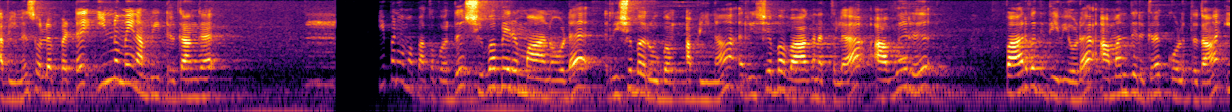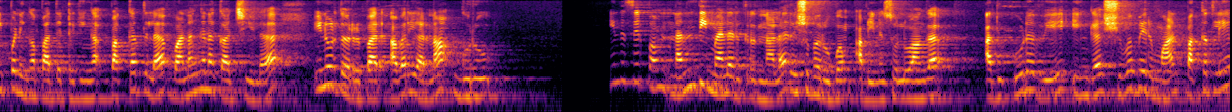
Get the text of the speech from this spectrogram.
அப்படின்னு சொல்லப்பட்டு இன்னுமே நம்பிட்டு இருக்காங்க. இப்போ நம்ம பார்க்க போகிறது சிவபெருமானோட ரிஷப ரூபம் அப்படின்னா ரிஷப வாகனத்தில் அவர் பார்வதி தேவியோட அமர்ந்திருக்கிற கொளுத்து தான் இப்போ நீங்கள் பார்த்துட்டு இருக்கீங்க பக்கத்தில் வணங்கின காட்சியில் இன்னொருத்தர் இருப்பார். அவர் யாருன்னா? குரு. இந்த சிற்பம் நந்தி மேலே இருக்கிறதுனால ரிஷப ரூபம் அப்படின்னு சொல்லுவாங்க. அது கூடவே இங்கே சிவபெருமான் பக்கத்துலேயே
